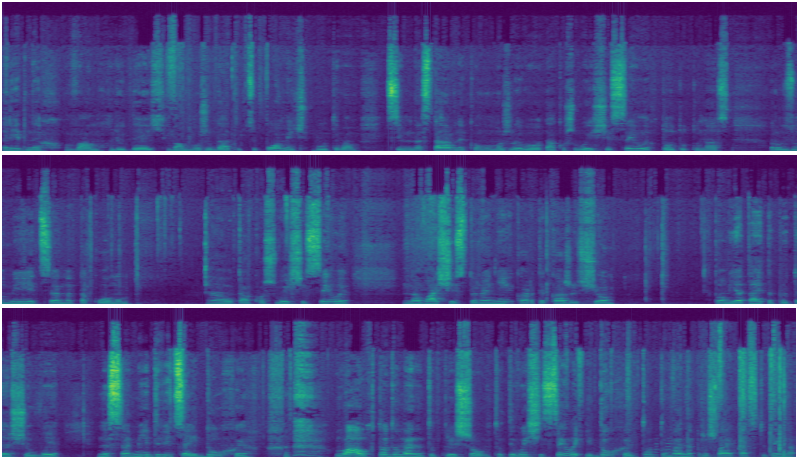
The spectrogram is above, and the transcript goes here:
рідних вам людей вам може дати цю поміч, бути вам цим наставником, можливо, також вищі сили, хто тут у нас розуміється на такому, також вищі сили. На вашій стороні карти кажуть, що пам'ятайте про те, що ви не самі. Дивіться, і духи. Вау, хто до мене тут прийшов? Тут і вищі сили, і духи. Тут до мене прийшла якась людина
